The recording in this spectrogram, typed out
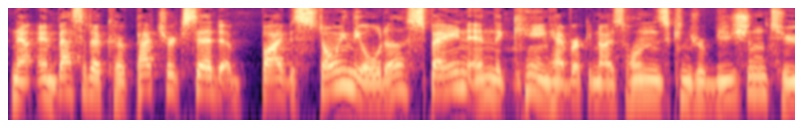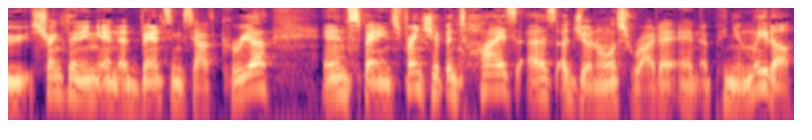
Now, Ambassador Kirkpatrick said by bestowing the order, Spain and the King have recognized Son's contribution to strengthening and advancing South Korea and Spain's friendship and ties as a journalist, writer, and opinion leader.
